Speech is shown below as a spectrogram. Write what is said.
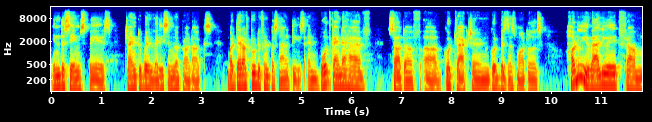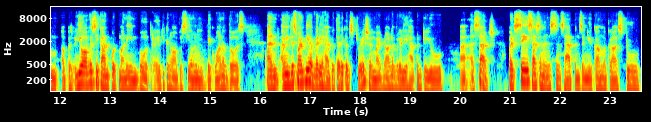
in the same space trying to build very similar products, but there are two different personalities, and both kind of have sort of uh, good traction, good business models. How do you evaluate from a, you obviously can't put money in both, right? You can obviously only mm-hmm. pick one of those. And I mean, this might be a very hypothetical situation, might not have really happened to you uh, as such. But say such an instance happens and you come across two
